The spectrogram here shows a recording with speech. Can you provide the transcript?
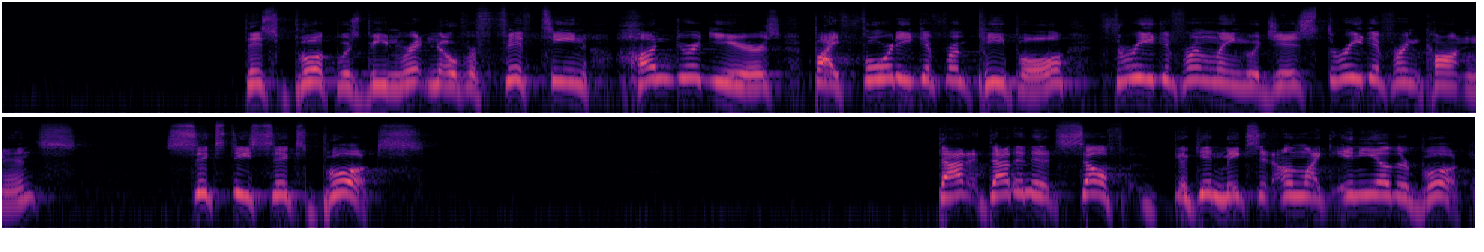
This book was being written over 1,500 years by 40 different people, three different languages, three different continents. 66 books. That, that in itself, again, makes it unlike any other book.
